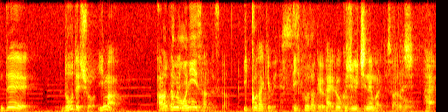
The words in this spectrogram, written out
い。でどうでしょう？今改僕のおめて兄さんですか？1個だけ上です。一個だけ上。はい、61年生まれですあの私はい。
